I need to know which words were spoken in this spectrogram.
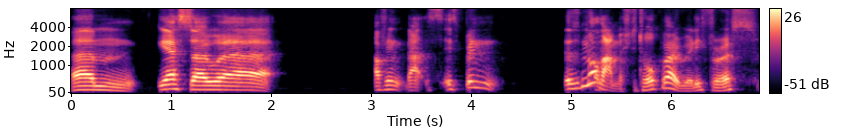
Um. Yeah. So uh, I think that's it's been. There's not that much to talk about really for us.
